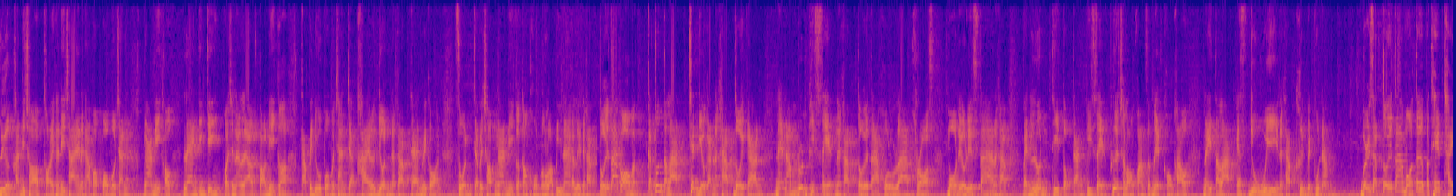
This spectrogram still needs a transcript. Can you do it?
เลือกคันที่ชอบถอยคันที่ใช่นะครับ เพราะโปรโมชั่นงานนี้เขาแรงจริง ๆ เพราะฉะนั้นแล้วตอนนี้ก็กลับไปดูโปรโมชั่นจากค่ายรถยนต์นะครับแทนไว้ก่อน ส่วนจะไปช็อปงานนี้ก็ต้องคงต้องรอปีหน้ากันเลยนะครับโตโยต้าก็ออกมากระตุ้นตลาดเช่นเดียวกันนะครับ โดยการแนะนำรุ่นพิเศษนะครับ Toyota Corolla Cross Modelista นะครับเป็นรุ่นที่ตกแต่งพิเศษเพื่อฉลองความสำเร็จของเขาในตลาด SUV นะครับขึ้นเป็นผู้นำบริษัทโตโยต้ามอเตอร์ประเทศไทย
